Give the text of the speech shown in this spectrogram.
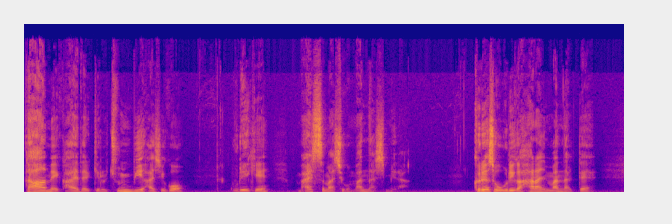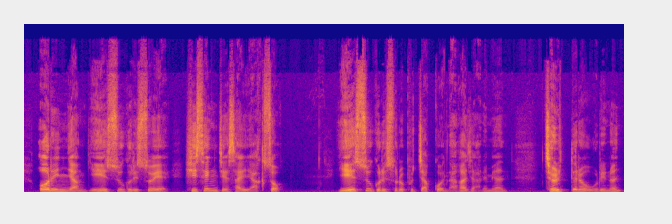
다음에 가야 될 길을 준비하시고 우리에게 말씀하시고 만나십니다. 그래서 우리가 하나님 만날 때 어린 양 예수 그리스도의 희생 제사의 약속, 예수 그리스도를 붙잡고 나가지 않으면 절대로 우리는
